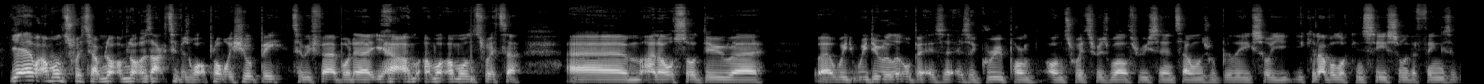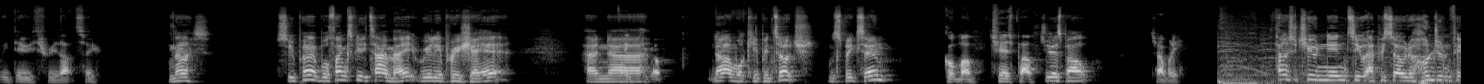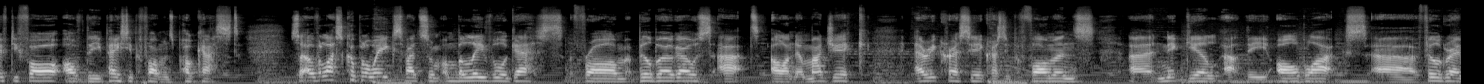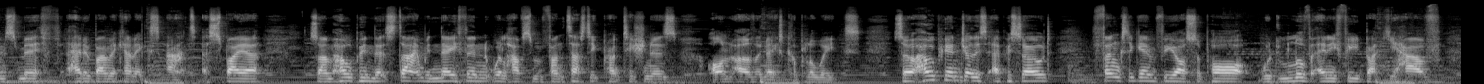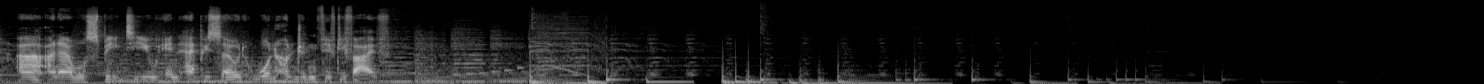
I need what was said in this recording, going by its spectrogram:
Yeah, I'm on Twitter. I'm not. I'm not as active as what I probably should be, to be fair. But uh, yeah, I'm, I'm, I'm on Twitter, um, and also do uh, uh, we, we do a little bit as a, as a group on, on Twitter as well through St. Helens Rugby League. So you, you can have a look and see some of the things that we do through that too. Nice. Superb. Well, thanks for your time, mate. Really appreciate it. And uh, no, we'll keep in touch. We'll speak soon. Good man. Cheers, pal. Cheers, pal. Ciao, buddy. Thanks for tuning in to episode 154 of the Pacey Performance Podcast. So, over the last couple of weeks, I've had some unbelievable guests from Bill Burgos at Orlando Magic, Eric Cressey at Cressey Performance, uh, Nick Gill at the All Blacks, uh, Phil Graham Smith, head of biomechanics at Aspire. So I'm hoping that starting with Nathan, we'll have some fantastic practitioners on over the next couple of weeks. So I hope you enjoy this episode. Thanks again for your support. Would love any feedback you have uh, and I will speak to you in episode 155.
